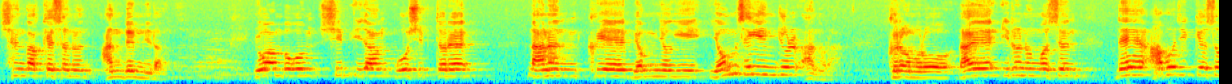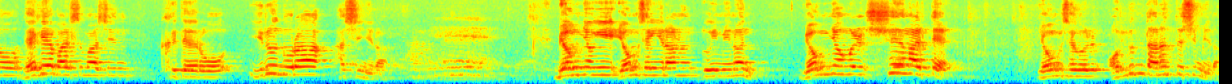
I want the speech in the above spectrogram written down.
생각해서는 안 됩니다. 요한복음 12장 50절에 나는 그의 명령이 영생인 줄 아노라. 그러므로 나의 이르는 것은 내 아버지께서 내게 말씀하신 그대로 이르노라 하시니라. 명령이 영생이라는 의미는 명령을 수행할 때 영생을 얻는다는 뜻입니다.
